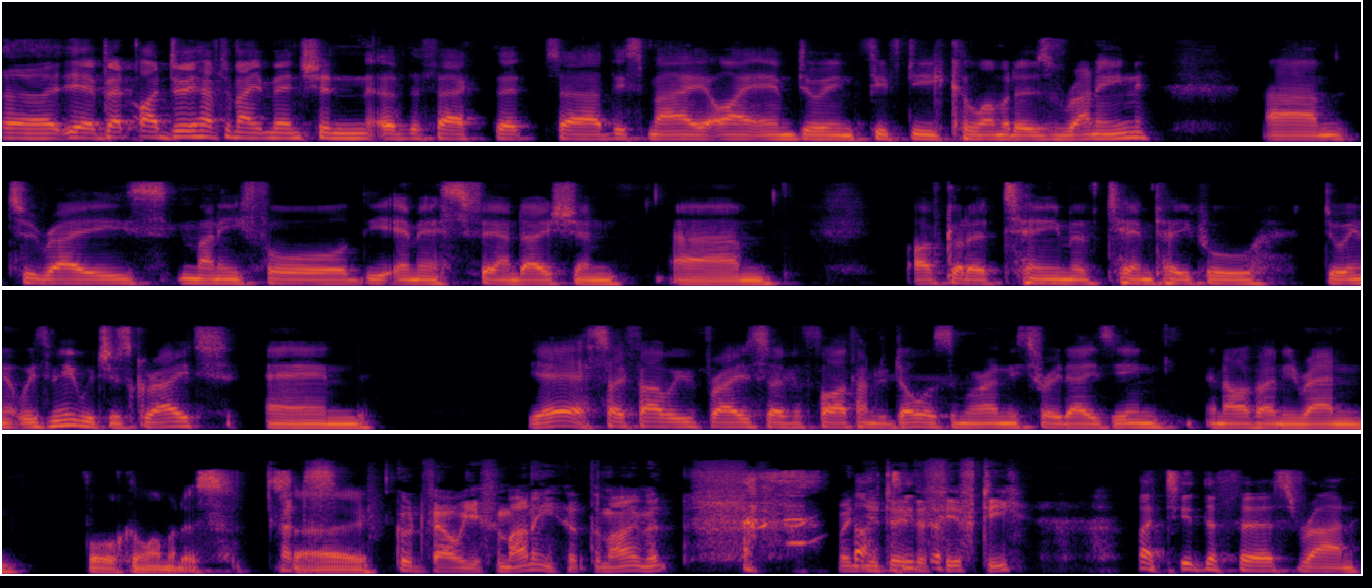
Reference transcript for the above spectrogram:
Uh, yeah, but I do have to make mention of the fact that uh, this May I am doing 50 kilometres running um, to raise money for the MS Foundation. Um, I've got a team of 10 people doing it with me, which is great. And yeah, so far we've raised over $500 and we're only three days in, and I've only ran four kilometres. That's So good value for money at the moment. When you do the- 50, I did the first run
